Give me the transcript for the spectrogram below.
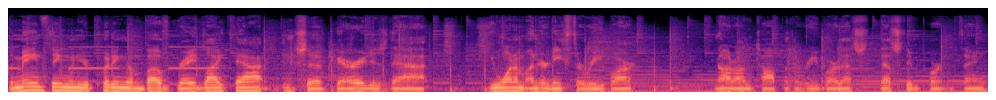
The main thing when you're putting them above grade like that, instead of buried, is that you want them underneath the rebar, not on top of the rebar. That's, that's the important thing.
